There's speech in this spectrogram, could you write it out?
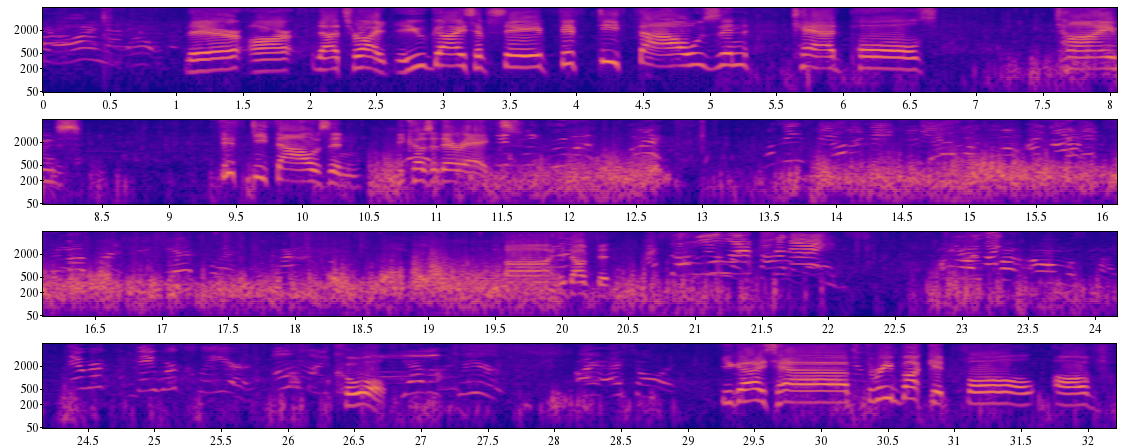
there are in. There are, that's right. You guys have saved 50,000 tadpoles times 50,000 because of their eggs. This one grew up legs. Let me see. Let me see. I got it. They're not very big yet, but kind of Uh, he dumped it. I saw blue eggs. Oh, I almost cut. They were they were clear. Oh my Cool. Yeah, they're clear. I, I saw it. You guys have three bucket full of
